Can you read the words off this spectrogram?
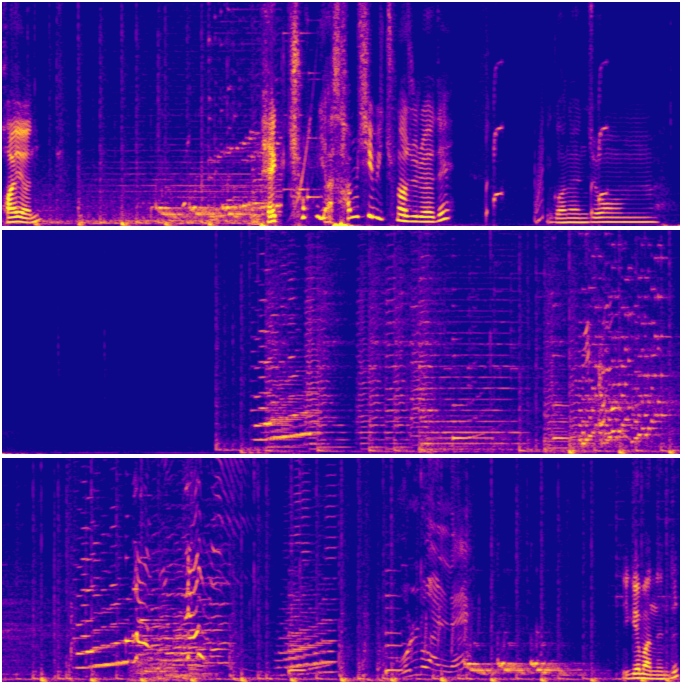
과연 100초? 야 32초나 줄여야 돼? 이거는 좀? 이게 맞는 듯?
